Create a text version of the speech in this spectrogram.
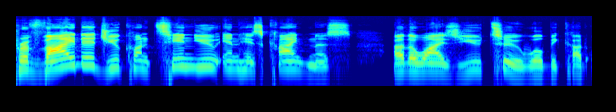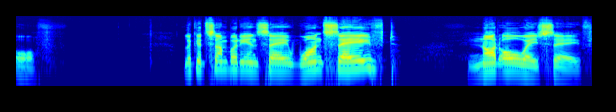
Provided you continue in his kindness, otherwise you too will be cut off. Look at somebody and say, once saved, not always saved.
